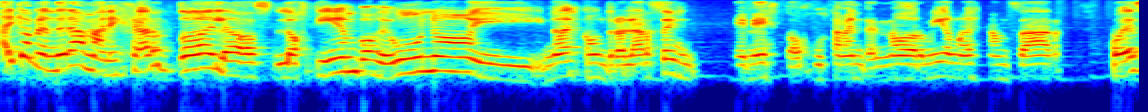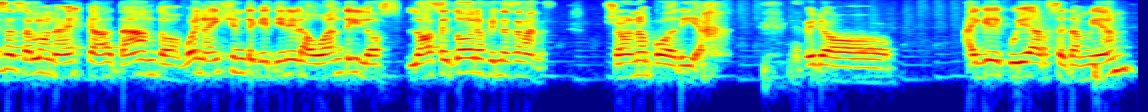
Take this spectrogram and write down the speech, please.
hay que aprender a manejar todos los, tiempos de uno y no descontrolarse en, en, esto, justamente, en no dormir, no descansar. Podés hacerlo una vez cada tanto. Bueno, hay gente que tiene el aguante y los, lo hace todos los fines de semana. Yo no podría. Pero hay que cuidarse también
